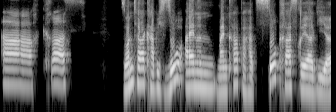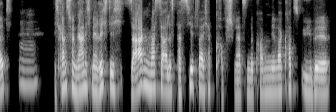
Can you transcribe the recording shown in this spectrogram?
Ach, krass. Sonntag habe ich so einen, mein Körper hat so krass reagiert. Mhm. Ich kann es schon gar nicht mehr richtig sagen, was da alles passiert war. Ich habe Kopfschmerzen bekommen, mir war kotzübel.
